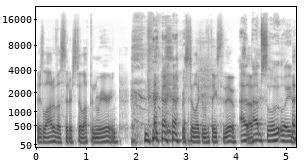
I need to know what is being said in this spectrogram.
there's a lot of us that are still up and rearing. We're still looking for things to do. So. absolutely.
